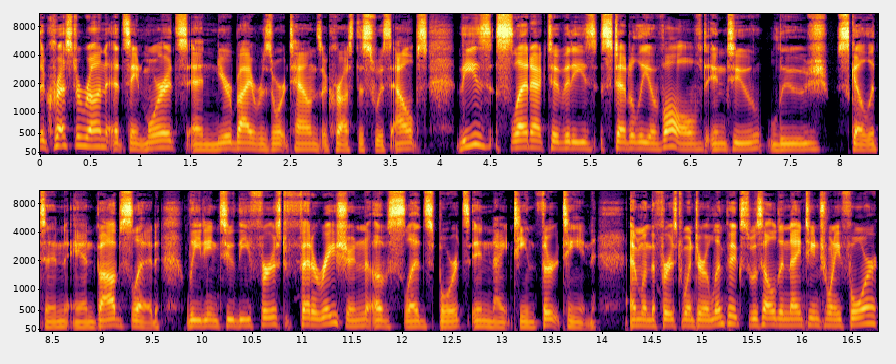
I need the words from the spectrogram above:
the Cresta Run at St. Moritz and nearby resort towns across the Swiss Alps, these sled activities steadily evolved into luge, skeleton, and bobsled, leading to the first federation of sled sports in 1913. And when the first Winter Olympics was held in 1924,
